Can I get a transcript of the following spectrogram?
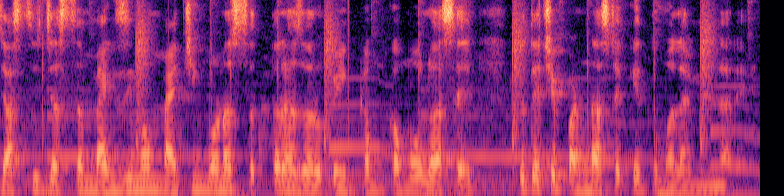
जास्तीत जास्त मॅक्झिमम मॅचिंग बोनस सत्तर हजार रुपये इन्कम कमवलं असेल तर त्याचे पन्नास टक्के तुम्हाला मिळणार आहे.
